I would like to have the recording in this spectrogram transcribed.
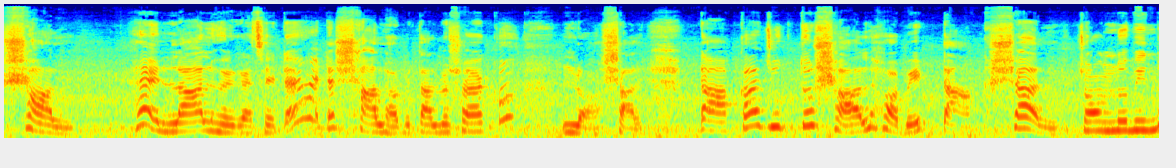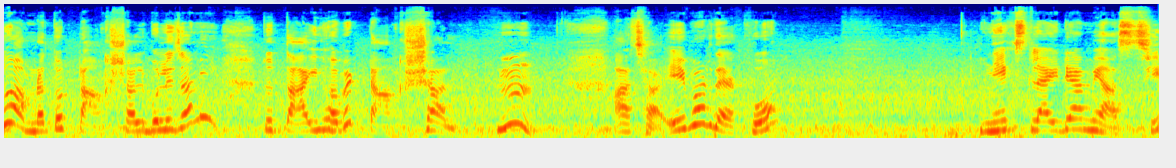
শাল। হ্যাঁ লাল হয়ে গেছে এটা। এটা শাল হবে তালবসায়কা ল শাল। টাকা যুক্ত শাল হবে টাকশাল। চন্দ্রবিন্দু, আমরা তো টাকশাল বলে জানি, তো তাই হবে টাকশাল। হুম? আচ্ছা এবার দেখো নেক্সট স্লাইডে আমি আসছি।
